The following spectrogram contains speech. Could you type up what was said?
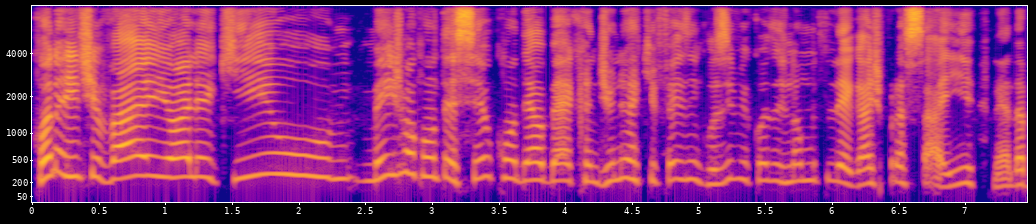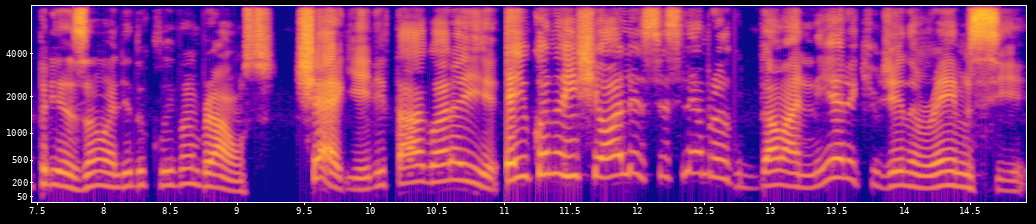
Quando a gente vai e olha aqui, o mesmo aconteceu com o Del Beckham Jr., que fez inclusive coisas não muito legais para sair né, da prisão ali do Cleveland Browns check. E ele tá agora aí. E aí, quando a gente olha, você se lembra da maneira que o Jalen Ramsey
